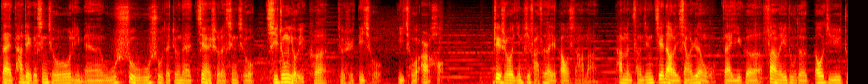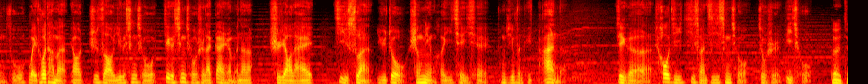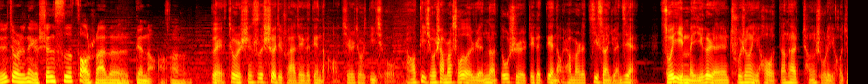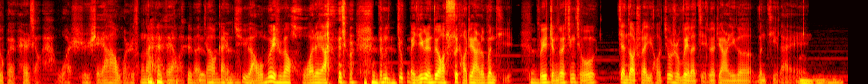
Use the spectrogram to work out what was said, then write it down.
在他这个星球里面，无数无数的正在建设的星球，其中有一颗就是地球，地球二号。这时候银皮法斯特也告诉他们。他们曾经接到了一项任务，在一个泛维度的高级种族委托他们要制造一个星球。这个星球是来干什么的呢？是要来计算宇宙生命和一切一切终极问题答案的。这个超级计算机星球就是地球。对，其实就是那个深思造出来的电脑。嗯，对，就是深思设计出来这个电脑，其实就是地球。然后地球上面所有的人呢，都是这个电脑上面的计算元件。所以每一个人出生以后，当他成熟了以后，就会开始想：哎呀，我是谁啊？我是从哪来的呀？我将要干什么去啊？我们为什么要活着呀？就是 他们就每一个人都要思考这样的问题。所以整个星球建造出来以后，就是为了解决这样一个问题来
